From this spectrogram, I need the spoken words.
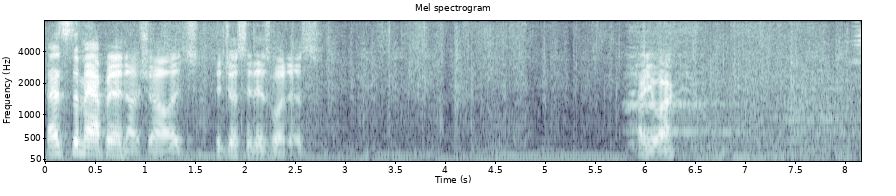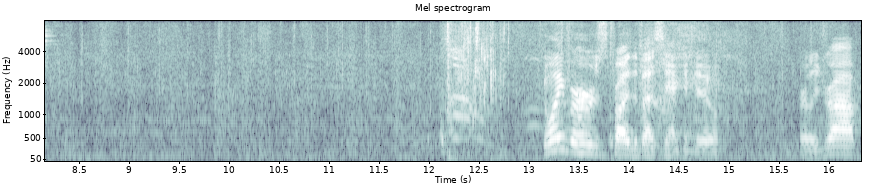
That's the map in a nutshell. It's it just it is what it is. There you are. Going for hers is probably the best thing I can do. Early drop.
